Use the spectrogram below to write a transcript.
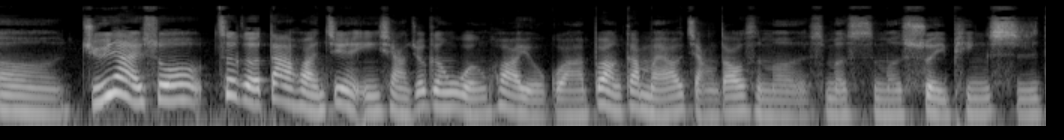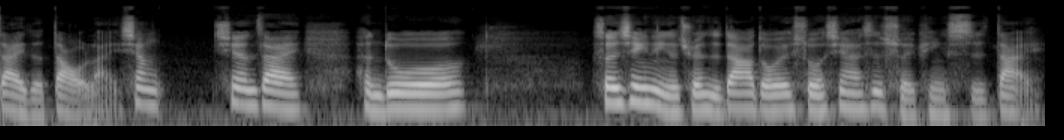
嗯，举例来说，这个大环境的影响就跟文化有关，不然干嘛要讲到什么什么什么水平时代的到来？像现在很多身心灵的圈子，大家都会说现在是水平时代、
